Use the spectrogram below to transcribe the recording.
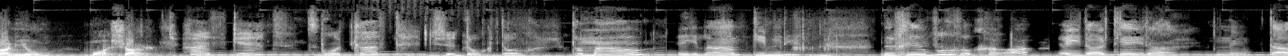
איראניום מועשר. הסכת פודקאסט של דוקטור תמר אילם גינדין. לחיבוק עידן קינן נמצא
